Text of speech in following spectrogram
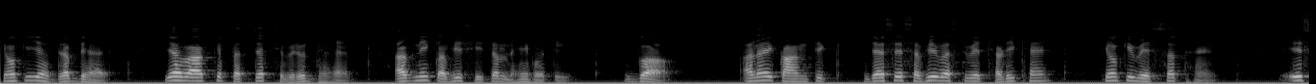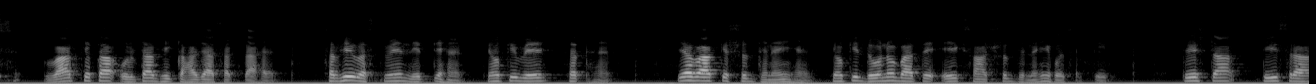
क्योंकि यह द्रव्य है। यह वाक्य प्रत्यक्ष विरुद्ध है। अग्नि कभी शीतल नहीं होती। ग, अनैकांतिक। जैसे सभी वस्तुएँ क्षणिक हैं, क्योंकि वे सत हैं। इस वाक्य का उल्टा भी कहा जा सकता है। सभी वस्तुएँ नित्य हैं, क्योंकि वे सत हैं। यह वाक्य शुद्ध नहीं है, क्योंकि दोनों बातें एक साथ शुद्ध नहीं हो सकती। तीसरा तीसरा,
